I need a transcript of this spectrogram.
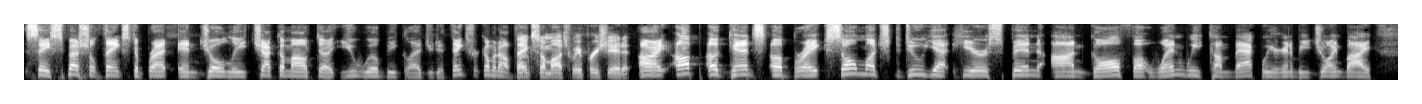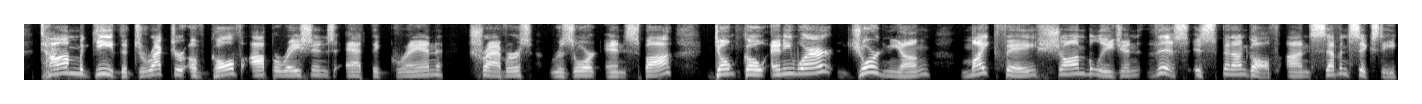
say special thanks to brett and jolie check them out uh, you will be glad you did thanks for coming out Brett. Thanks so much. We appreciate it. All right, up against a break. So much to do yet here. Spin on golf. Uh, when we come back, we are going to be joined by Tom McGee, the director of golf operations at the Grand Traverse Resort and Spa. Don't go anywhere. Jordan Young, Mike Fay, Sean Baligian. This is Spin on Golf on 760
